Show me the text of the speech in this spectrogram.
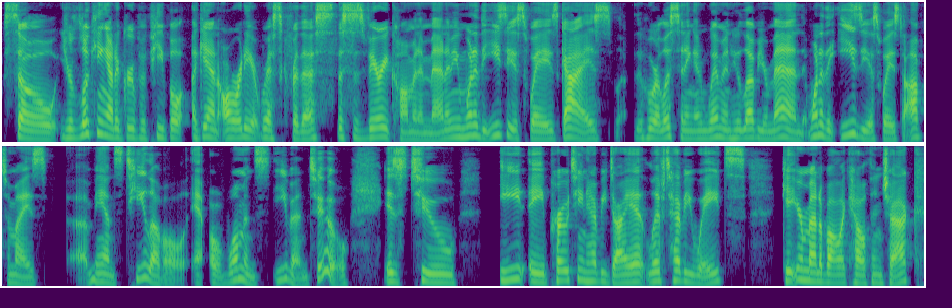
So you're looking at a group of people, again, already at risk for this. This is very common in men. I mean, one of the easiest ways, guys uh, who are listening and women who love your men, one of the easiest ways to optimize a man's T level, or woman's even too, is to eat a protein heavy diet, lift heavy weights, get your metabolic health in check.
